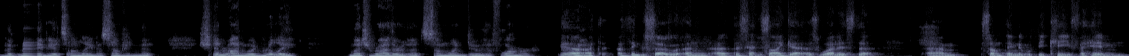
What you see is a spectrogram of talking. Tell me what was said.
but maybe it's only an assumption that shinran would really much rather that someone do the former yeah i, th- I think so and uh, the sense i get as well is that um, something that would be key for him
